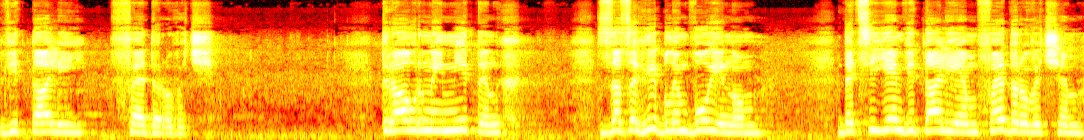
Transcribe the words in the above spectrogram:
Віталій Федорович. Траурний мітинг за загиблим воїном Дацієм Віталієм Федоровичем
